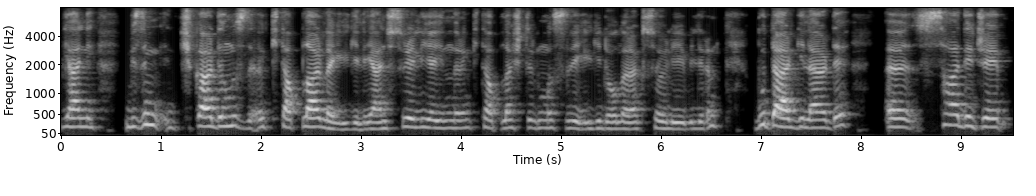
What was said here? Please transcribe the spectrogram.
yani bizim çıkardığımız e, kitaplarla ilgili yani süreli yayınların kitaplaştırılmasıyla ilgili olarak söyleyebilirim. Bu dergilerde sadece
